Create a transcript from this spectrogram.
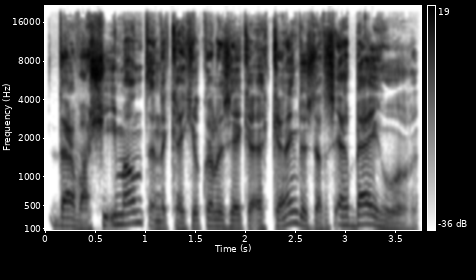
daar was je iemand en dan kreeg je ook wel een zekere erkenning. Dus dat is erbij horen.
